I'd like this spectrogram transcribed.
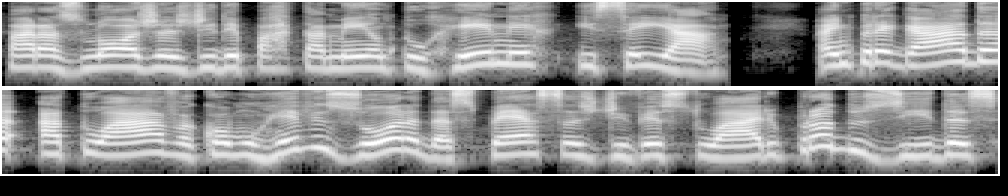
para as lojas de departamento Renner e C&A. A empregada atuava como revisora das peças de vestuário produzidas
